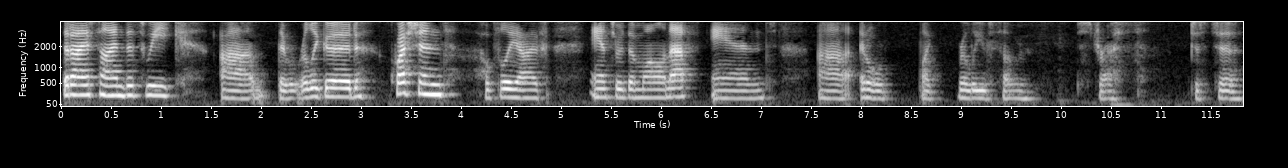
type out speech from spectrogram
that I assigned this week. Um, they were really good questions. Hopefully, I've answered them well enough, and uh, it'll like relieve some stress just to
